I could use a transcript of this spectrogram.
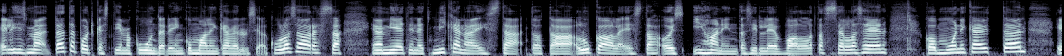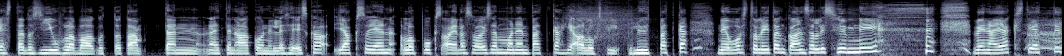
eli siis mä, tätä podcastia mä kuuntelin, kun mä olin kävellyt siellä Kulosaaressa, ja mä mietin, että mikä näistä tota, lukaaleista olisi ihaninta silleen vallata sellaiseen kommunikäyttöön. Ja sitten on tosi juhlavaa, kun tota, tämän, näiden AK47-jaksojen lopuksi aina soi semmoinen pätkä ja aluksi lyhyt pätkä Neuvostoliiton kansallishymniä venäjäksi tietty,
